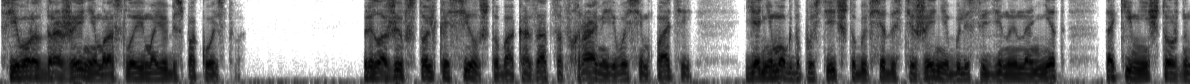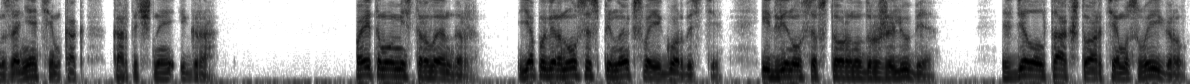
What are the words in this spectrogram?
С его раздражением росло и мое беспокойство. Приложив столько сил, чтобы оказаться в храме его симпатий, я не мог допустить, чтобы все достижения были сведены на нет таким ничтожным занятием, как карточная игра. Поэтому, мистер Лендер, я повернулся спиной к своей гордости и двинулся в сторону дружелюбия. Сделал так, что Артемус выиграл,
